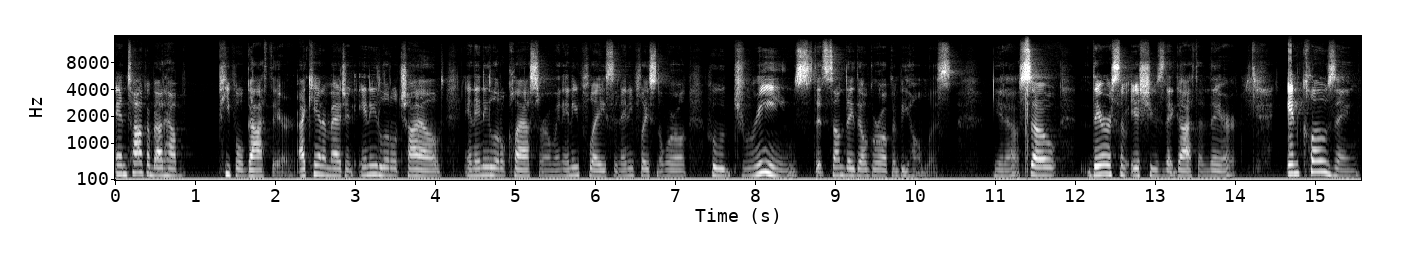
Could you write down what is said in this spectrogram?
and talk about how people got there. I can't imagine any little child in any little classroom, in any place, in any place in the world who dreams that someday they'll grow up and be homeless. You know, so there are some issues that got them there. In closing,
